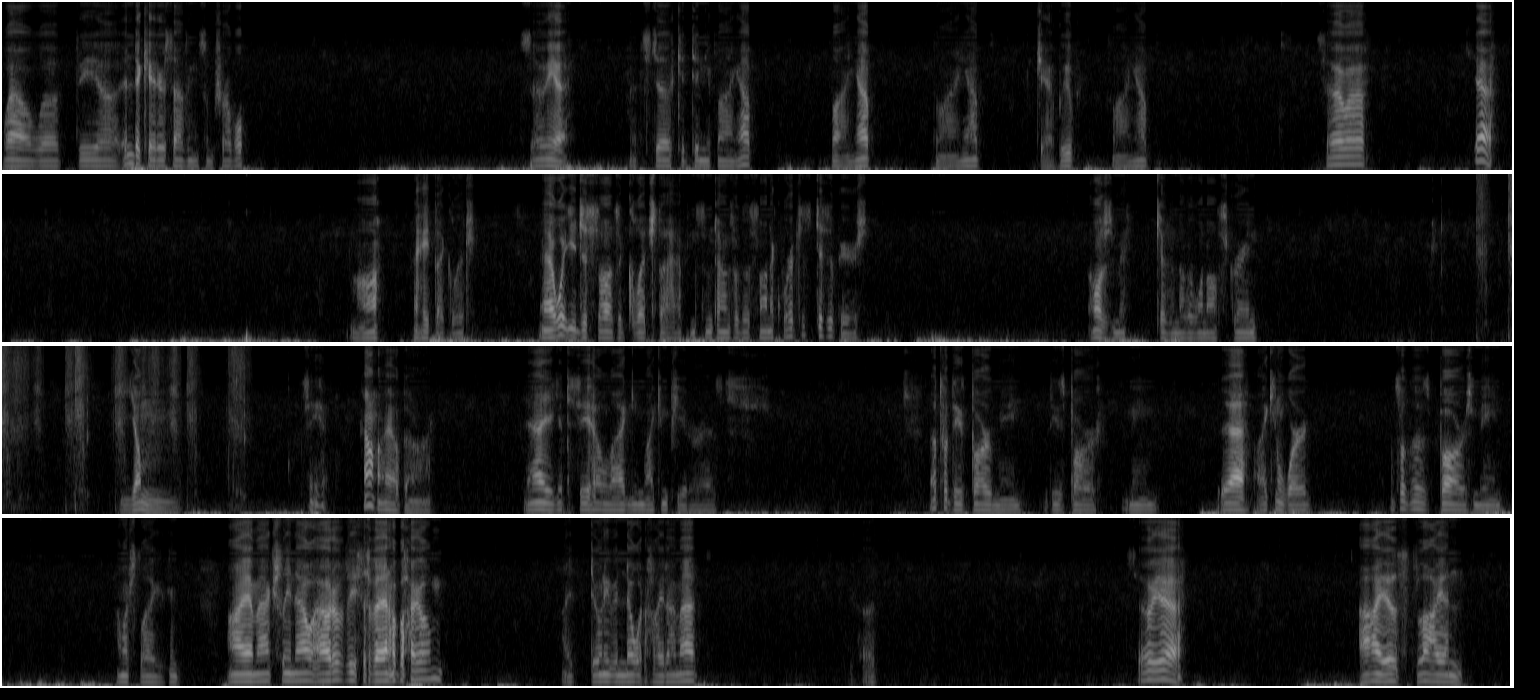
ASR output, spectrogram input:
Wow, uh, the uh, indicator's having some trouble. So yeah, let's just continue flying up, flying up, flying up, jaboop, flying up. So, uh, yeah. Aw, I hate that glitch. Now, what you just saw is a glitch that happens sometimes with the Sonic where it just disappears. I'll just make, get another one off screen. Yum. See, how high up am I? Yeah, you get to see how laggy my computer is. That's what these bar mean. These bar mean. Yeah, I can word. That's what those bars mean. How much lag can... I am actually now out of the savanna biome. I don't even know what height I'm at. Uh, so yeah. I is flying.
